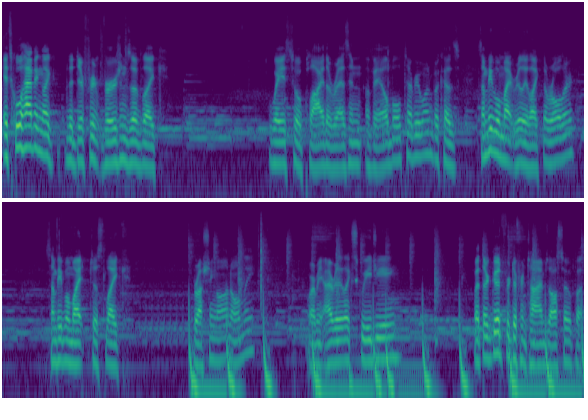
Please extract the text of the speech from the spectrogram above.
It's cool having like the different versions of like ways to apply the resin available to everyone because some people might really like the roller. Some people might just like brushing on only. Or I mean, I really like squeegeeing, but they're good for different times also, but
